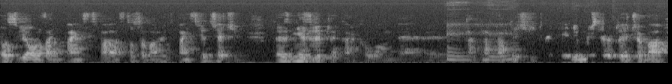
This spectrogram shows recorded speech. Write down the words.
rozwiązań państwa stosowanych w państwie trzecim. To jest niezwykle karkołomne mm -hmm. tak naprawdę ćwiczenie i myślę, że tutaj trzeba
